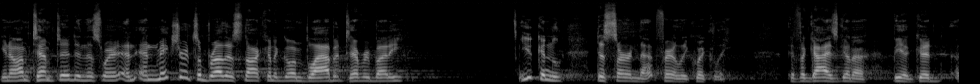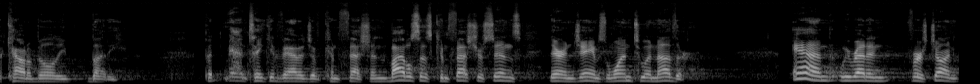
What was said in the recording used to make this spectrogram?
You know, I'm tempted in this way. And, and make sure it's a brother that's not going to go and blab it to everybody. You can discern that fairly quickly if a guy's going to be a good accountability buddy. But man, take advantage of confession. The Bible says, confess your sins there in James, one to another. And we read in 1 John,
